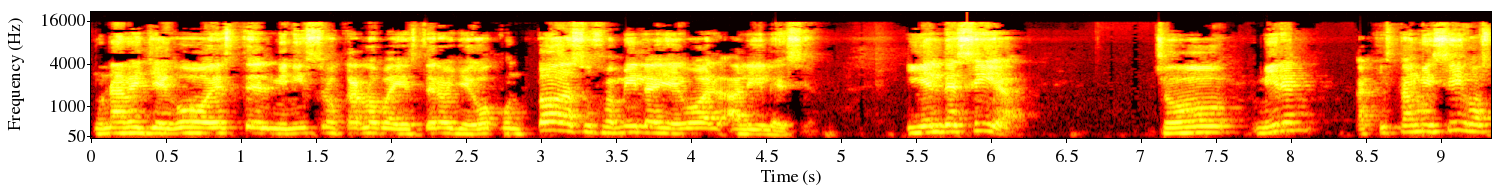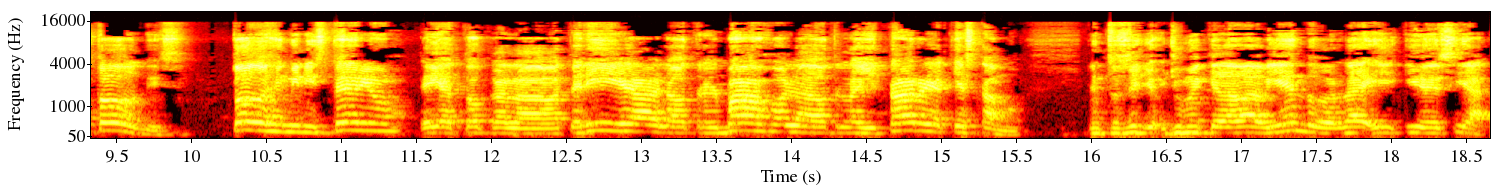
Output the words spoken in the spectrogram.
Una vez llegó este, el ministro Carlos Ballesteros, llegó con toda su familia, llegó a, la iglesia. Y él decía, yo, miren, aquí están mis hijos todos, dice. Todos en ministerio, ella toca la batería, la otra el bajo, la otra la guitarra y aquí estamos. Entonces yo, yo me quedaba viendo, ¿verdad? Y, decía,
